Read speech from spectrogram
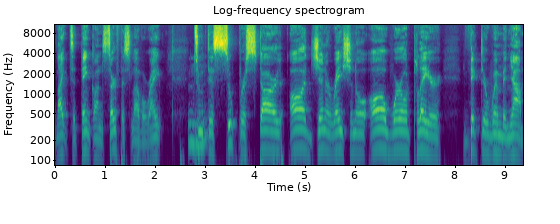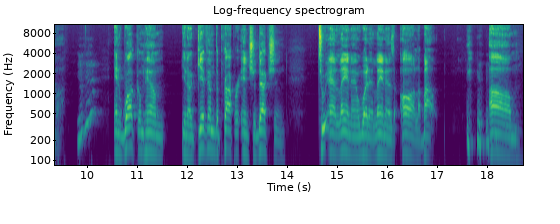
like to think on surface level, right? Mm-hmm. To this superstar, all generational, all world player, Victor Wembanyama, mm-hmm. and welcome him. You know, give him the proper introduction to Atlanta and what Atlanta is all about. um,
